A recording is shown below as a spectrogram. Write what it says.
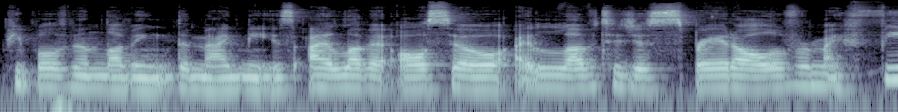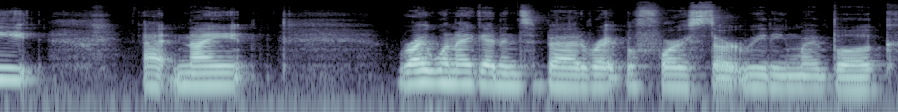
people have been loving the Magnes. I love it also. I love to just spray it all over my feet at night right when I get into bed, right before I start reading my book,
